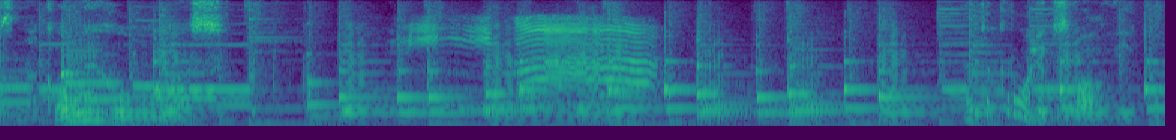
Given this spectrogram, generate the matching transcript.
знакомый голос. Вика! Это кролик звал Вику.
